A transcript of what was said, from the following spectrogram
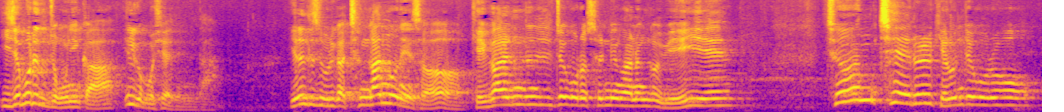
잊어버려도 좋으니까 읽어보셔야 됩니다. 예를 들어서 우리가 청간론에서 개괄적으로 설명하는 것 외에 전체를 개론적으로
